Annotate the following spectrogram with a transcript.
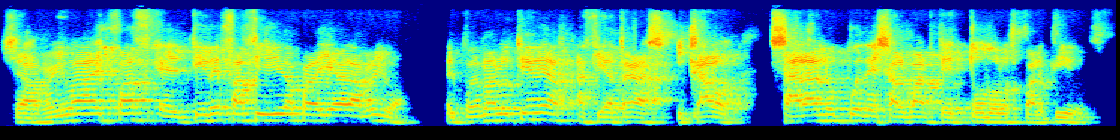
sea, arriba es fácil- eh, tiene facilidad para llegar arriba. El problema lo tiene hacia atrás. Y claro, Sala no puede salvarte todos los partidos.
